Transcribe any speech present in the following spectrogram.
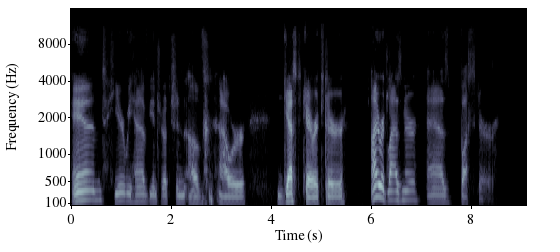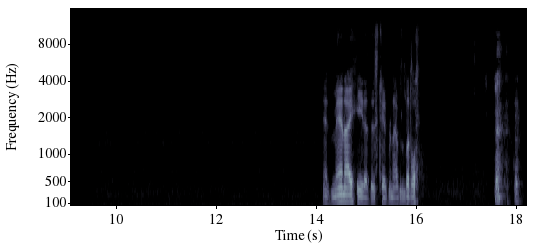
and here we have the introduction of our guest character ira glasner as buster And man, I hated this kid when I was little.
